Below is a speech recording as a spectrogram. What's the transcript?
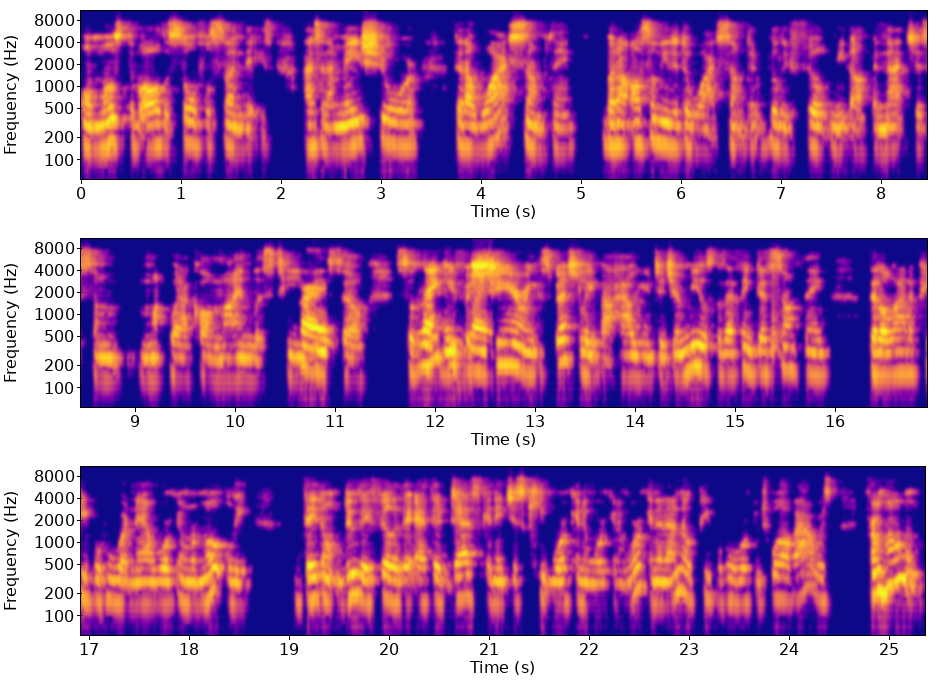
on most of all the Soulful Sundays. I said I made sure that I watched something but I also needed to watch something that really filled me up and not just some what I call mindless TV. Right. So so right. thank you for right. sharing, especially about how you did your meals, because I think that's something that a lot of people who are now working remotely they don't do. They feel that they're at their desk and they just keep working and working and working. And I know people who are working 12 hours from home,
